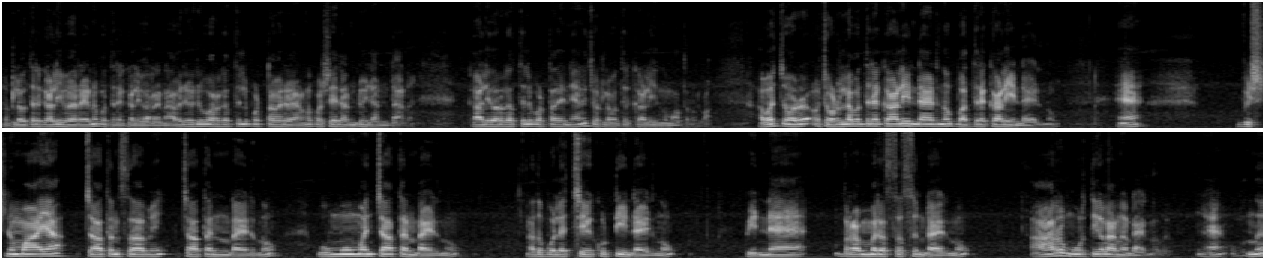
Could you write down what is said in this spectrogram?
ചോട്ടല ഭദ്രകാളി വേറെയാണ് ഭദ്രകാളി വേറെയാണ്. അവരൊരു വർഗത്തിൽ പെട്ടവരാണ് പക്ഷേ രണ്ടും രണ്ടാണ്. കാളി വർഗത്തിൽ പെട്ട തന്നെയാണ് ചോട്ടല ഭദ്രകാളി എന്ന് മാത്രമല്ല. അപ്പോൾ ചൊര ചോട്ടല ഭദ്രകാളി ഉണ്ടായിരുന്നു ഭദ്രകാളി ഉണ്ടായിരുന്നു. ഏ? വിഷ്ണുമായ ചാത്തൻ സ്വാമി ചാത്തൻ ഉണ്ടായിരുന്നു ഉമ്മൂമ്മൻ ചാത്തൻ ഉണ്ടായിരുന്നു അതുപോലെ ചേക്കുട്ടി ഉണ്ടായിരുന്നു പിന്നെ ബ്രഹ്മരസസ് ഉണ്ടായിരുന്നു. ആറ് മൂർത്തികളാണ് ഉണ്ടായിരുന്നത്. ഒന്ന്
